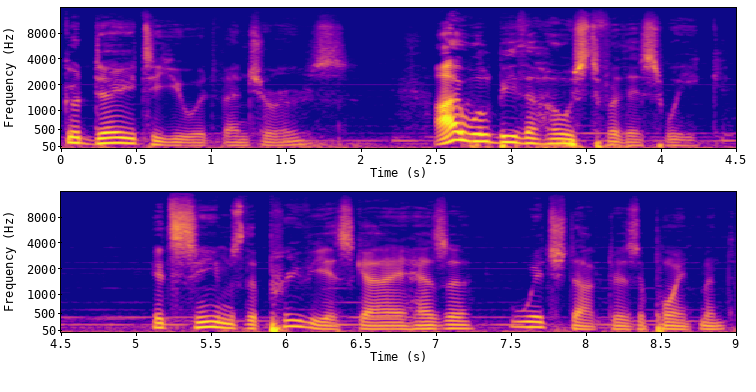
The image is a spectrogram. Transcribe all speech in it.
Good day to you, adventurers. I will be the host for this week. It seems the previous guy has a witch doctor's appointment.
